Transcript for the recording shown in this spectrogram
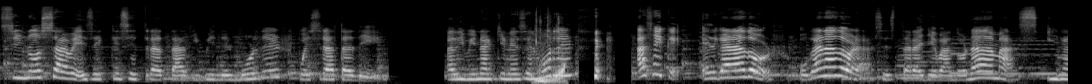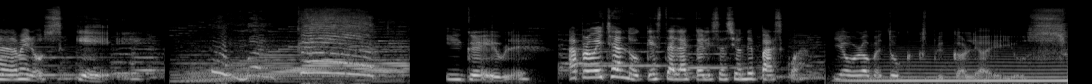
si no sabes de qué se trata Adivina el Murder, pues trata de adivinar quién es el Murder. Así que el ganador o ganadora se estará llevando nada más y nada menos que... ¡Oh! Increíble. Aprovechando que está la actualización de Pascua. Y ahora me toca explicarle a ellos.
